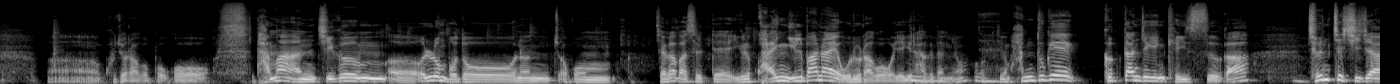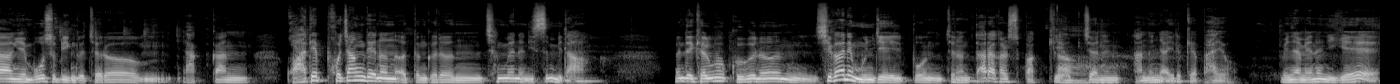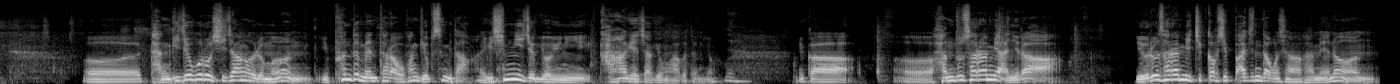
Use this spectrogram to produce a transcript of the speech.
어, 구조라고 보고 다만 지금 어, 언론 보도는 조금 제가 봤을 때 이걸 과잉 일반화의 오류라고 얘기를 하거든요. 네. 지금 한두 개 극단적인 케이스가 전체 시장의 모습인 것처럼 약간 과대 포장되는 어떤 그런 측면은 있습니다. 그런데 결국 그거는 시간의 문제일 뿐 저는 따라갈 수밖에 아. 없지 않느냐 이렇게 봐요. 왜냐하면은 이게 어, 단기적으로 시장 흐름은 이 펀드멘탈하고 관계 없습니다. 이게 심리적 요인이 강하게 작용하거든요. 네. 그러니까 어, 한두 사람이 아니라 여러 사람이 집값이 빠진다고 생각하면은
